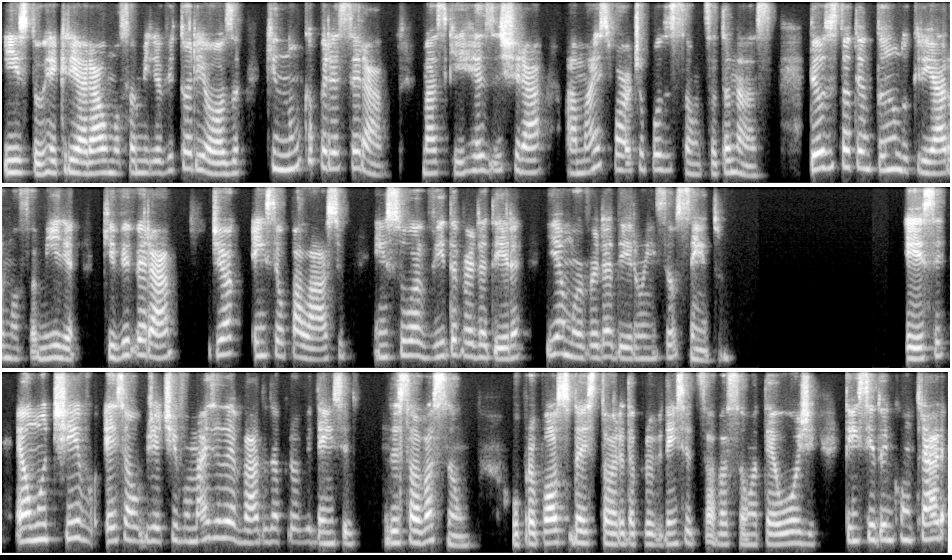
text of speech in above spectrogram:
Isto recriará uma família vitoriosa que nunca perecerá, mas que resistirá à mais forte oposição de Satanás. Deus está tentando criar uma família que viverá de, em seu palácio, em sua vida verdadeira e amor verdadeiro em seu centro. Esse é o motivo, esse é o objetivo mais elevado da providência de salvação. O propósito da história da providência de salvação até hoje tem sido encontrar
